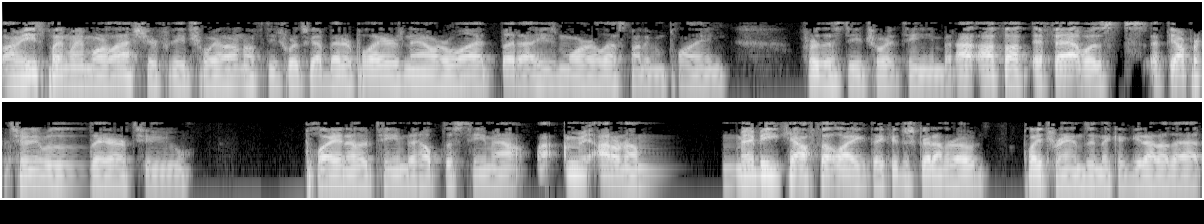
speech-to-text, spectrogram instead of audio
I mean, he's playing way more last year for Detroit. I don't know if Detroit's got better players now or what, but uh, he's more or less not even playing for this Detroit team. But I, I thought if that was if the opportunity was there to play another team to help this team out. I mean, I don't know. Maybe Cal felt like they could just go down the road, play trans, and they could get out of that,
